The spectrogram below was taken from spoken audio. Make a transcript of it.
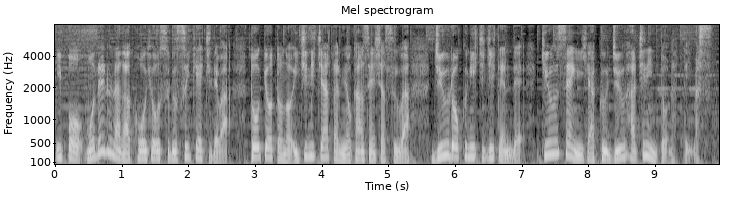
一方モデルナが公表する推計値では東京都の1日あたりの感染者数は16日時点で9118人となっています。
